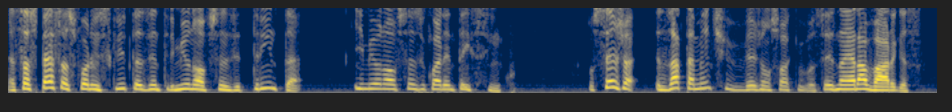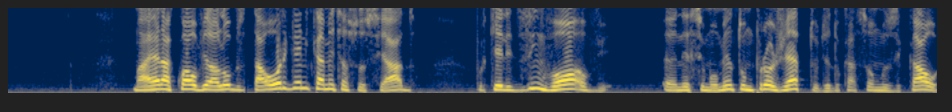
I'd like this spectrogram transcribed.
Essas peças foram escritas entre 1930 e 1945. Ou seja, exatamente, vejam só aqui vocês, na era Vargas. Uma era a qual o Vila Lobos está organicamente associado, porque ele desenvolve, eh, nesse momento, um projeto de educação musical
